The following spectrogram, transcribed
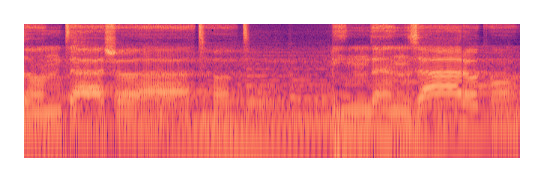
Pillantása áthat minden zárakon,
